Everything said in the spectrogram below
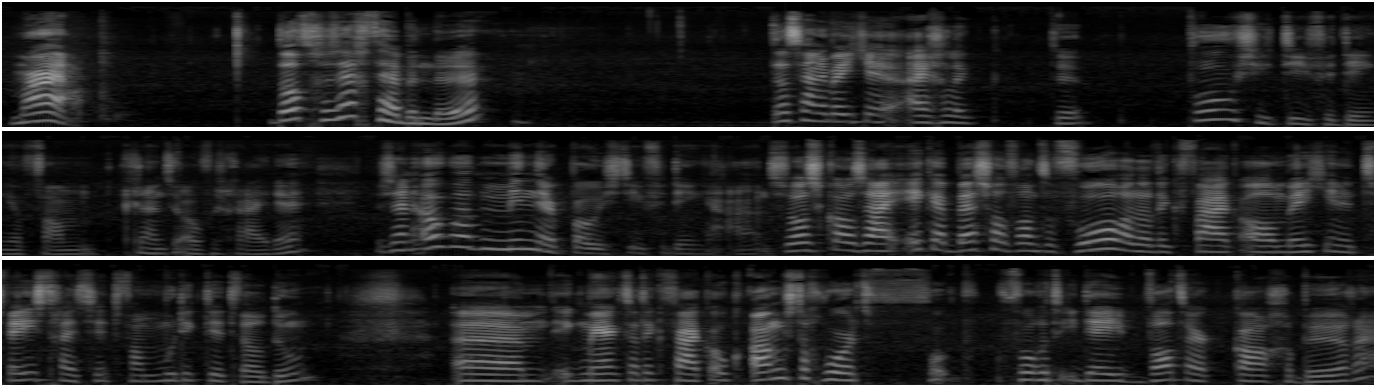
Maar ja, dat gezegd hebbende. Dat zijn een beetje eigenlijk de positieve dingen van grensoverschrijden. Er zijn ook wat minder positieve dingen aan. Zoals ik al zei, ik heb best wel van tevoren dat ik vaak al een beetje in een tweestrijd zit van moet ik dit wel doen? Um, ik merk dat ik vaak ook angstig word voor, het idee wat er kan gebeuren.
